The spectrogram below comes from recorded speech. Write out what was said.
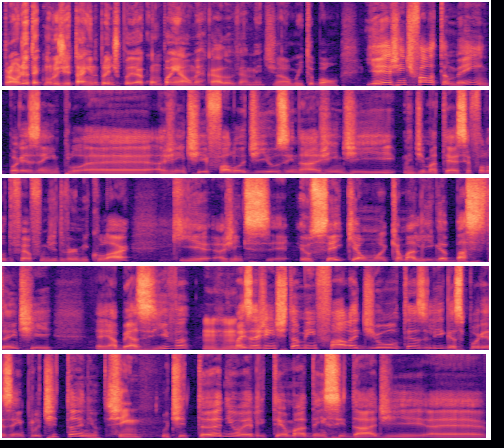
para onde a tecnologia está indo para a gente poder acompanhar o mercado, obviamente. Não, muito bom. E aí a gente fala também, por exemplo, é, a gente falou de usinagem de, de materiais, você falou do ferro fundido vermicular, que a gente, eu sei que é uma, que é uma liga bastante é, abrasiva, uhum. mas a gente também fala de outras ligas, por exemplo, o titânio. Sim. O titânio ele tem uma densidade é,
